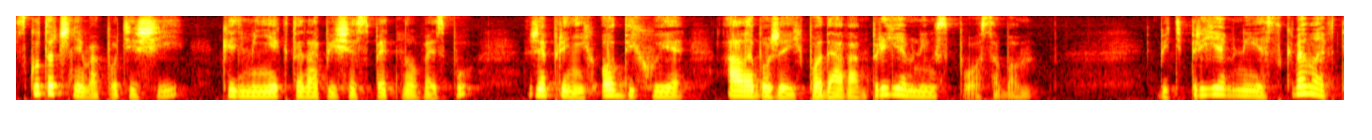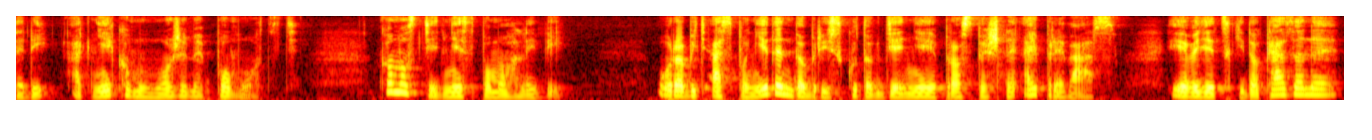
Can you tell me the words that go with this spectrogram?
Skutočne ma poteší, keď mi niekto napíše spätnú väzbu, že pri nich oddychuje alebo že ich podávam príjemným spôsobom. Byť príjemný je skvelé vtedy, ak niekomu môžeme pomôcť. Komu ste dnes pomohli vy? Urobiť aspoň jeden dobrý skutok denne je prospešné aj pre vás. Je vedecky dokázané,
